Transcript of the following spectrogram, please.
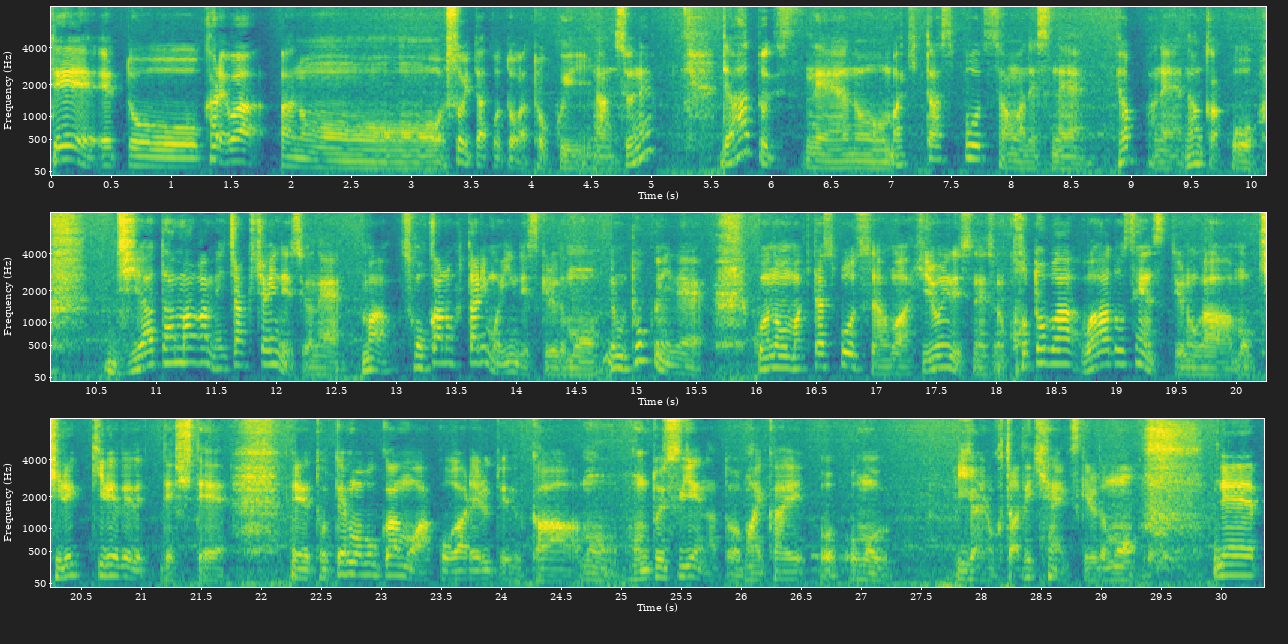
で、えっと、彼は、あのー、そういったことが得意なんですよね。で、あとですね、あの、マキタスポーツさんはですね、やっぱね、なんかこう、地頭がめちゃくちゃいいんですよね。まあ、他の2人もいいんですけれども、でも特にね、このマキタスポーツさんは非常にですね、その言葉、ワードセンスっていうのがもうキレッキレででして、で、とても僕はもう憧れるというか、もう本当にすげえなと毎回思う以外のことはできないんですけれども、で、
